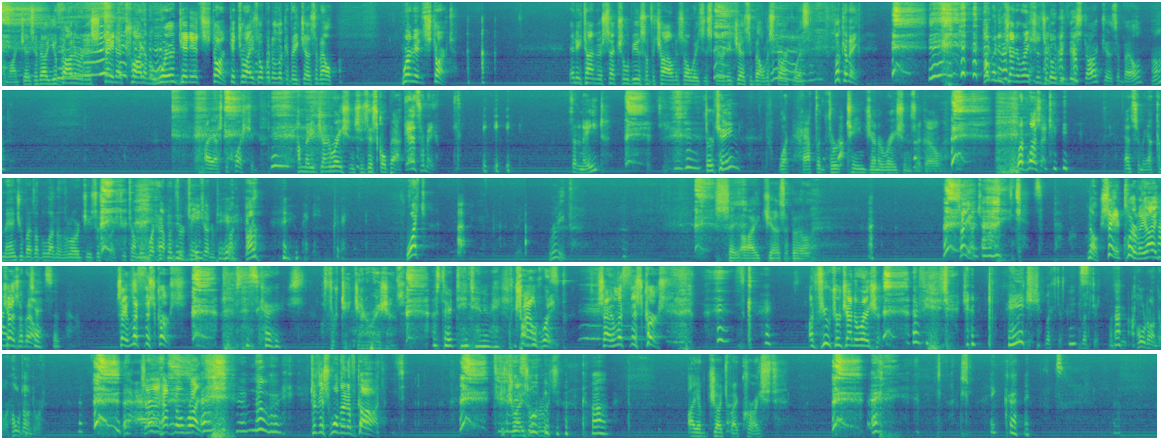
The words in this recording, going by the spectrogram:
come on, Jezebel. You've got her in a state of trauma. Where did it start? Get your eyes open and look at me, Jezebel. Where did it start? Anytime there's sexual abuse of a child, it's always the spirit of Jezebel to start with. Look at me. How many generations ago did this start, Jezebel? Huh? I asked a question. How many generations does this go back? Answer me. Is that an eight? 13? What happened 13 generations ago? What was it? Answer me. I command you by the blood of the Lord Jesus Christ. You tell me what happened 13 generations. Ago. Huh? What? Rape. Say I, Jezebel. Say it. I, Jezebel. No, say it clearly. I, Jezebel. I, Jezebel. Jezebel. Say, lift this curse. Lift this curse 13 generations. of 13 generations. Child rape. Say, I lift this curse This curse on future generations. of future generations. Lift it. Lift it. Lift it. Hold on to her. Hold on to her. Say, I have no right No right to this woman of God. to Get your eyes this open. of God. I am judged by Christ. I cry.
